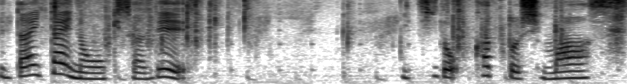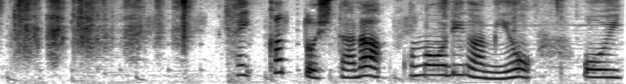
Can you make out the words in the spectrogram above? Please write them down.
で大体の大きさで一度カットします。はい、カットしたら、この折り紙を置い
